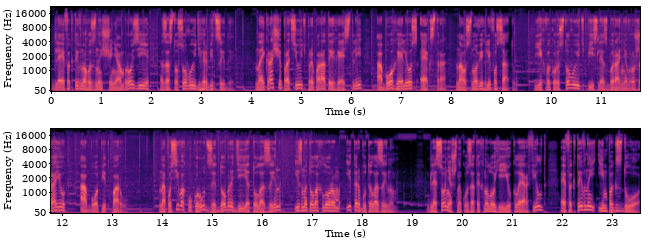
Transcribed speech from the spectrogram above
Для ефективного знищення амброзії застосовують гербіциди. Найкраще працюють препарати Гестлі або Геліос Екстра на основі гліфосату. Їх використовують після збирання врожаю або під пару. На посівах кукурудзи добре діє толазин із метолахлором і тербутилазином. Для соняшнику за технологією Clearfield ефективний Impex Duo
